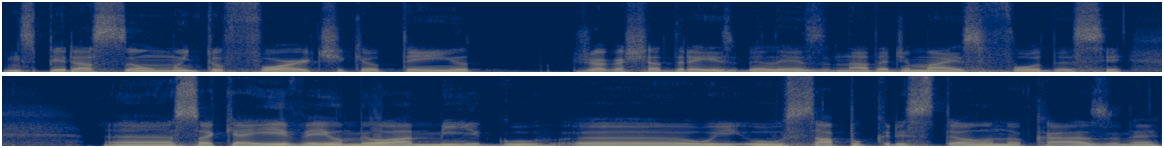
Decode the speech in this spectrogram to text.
inspiração muito forte que eu tenho, joga xadrez, beleza, nada demais, foda-se. Uh, só que aí veio o meu amigo, uh, o, o sapo cristão, no caso, né?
